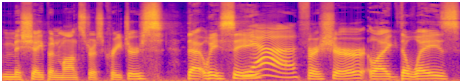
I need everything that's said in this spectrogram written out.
misshapen monstrous creatures that we see. Yeah. For sure. Like the ways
